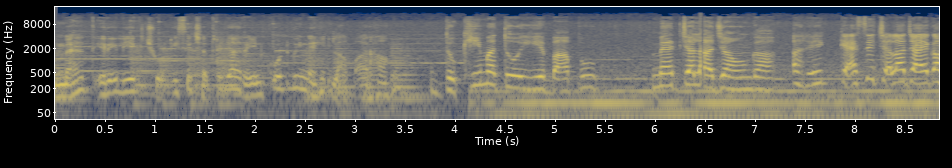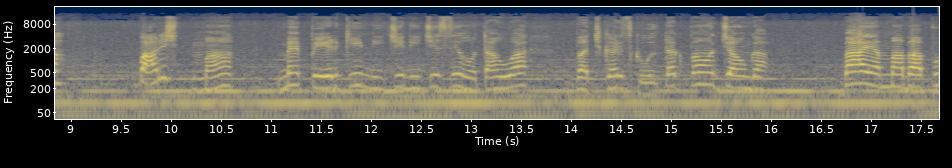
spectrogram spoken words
मैं तेरे लिए एक छोटी सी छतरी या रेनकोट भी नहीं ला पा रहा हूँ। दुखी मत होइए बापू मैं चला जाऊँगा। अरे कैसे चला जाएगा? बारिश? माँ मैं पेड़ के नीचे नीचे से होता हुआ बचकर स्कूल तक पहुँच जाऊँगा। बाय अम्मा बापू।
